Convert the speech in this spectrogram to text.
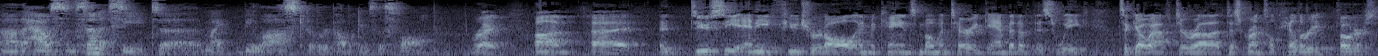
uh, the House and Senate seat uh, might be lost for the Republicans this fall. Right. Um, uh, do you see any future at all in McCain's momentary gambit of this week to go after uh, disgruntled Hillary voters?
